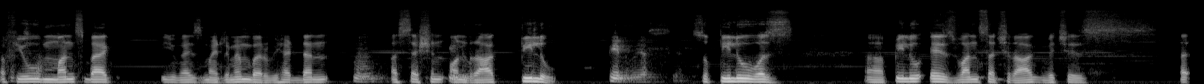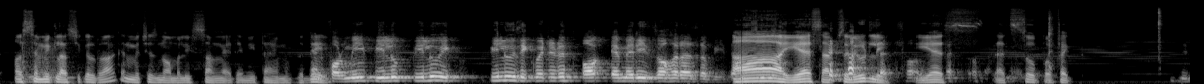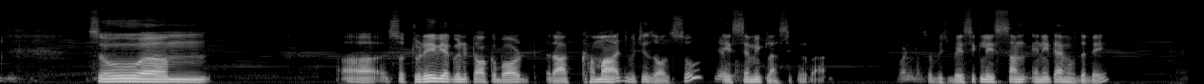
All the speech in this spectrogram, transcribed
A few months back, you guys might remember we had done Mhm. a session on Pilu. rag Pilu. Pilu, yes. yes. So Pilu was, uh, Pilu is one such rag which is a, a semi-classical hmm. rag and which is normally sung at any time of the day. And for me, Pilu, Pilu, Pilu is equated with Emery Zohra Zabi. Ah, it. yes, absolutely. that's yes, that's, so perfect. So, um, uh, so today we are going to talk about rag Khamaj, which is also a semi-classical rag. Wonderful. So, which basically is sung any time of the day.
